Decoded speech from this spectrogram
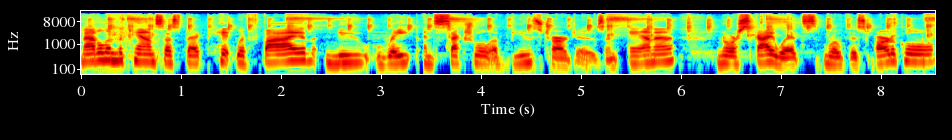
Madeleine McCann suspect hit with five new rape and sexual abuse charges. And Anna Norskywitz wrote this article.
